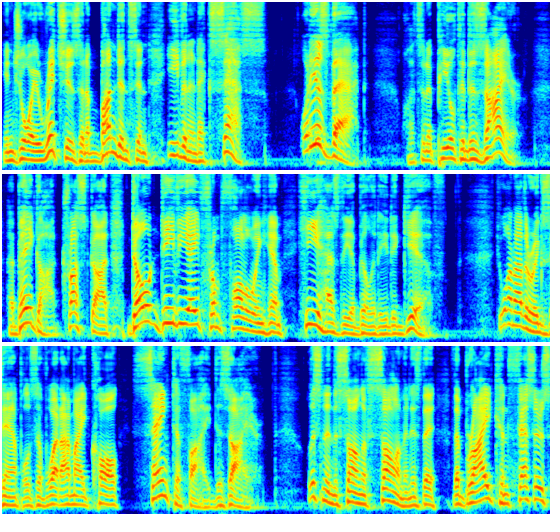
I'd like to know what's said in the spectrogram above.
enjoy riches and abundance and even in excess. What is that? Well, it's an appeal to desire. Obey God, trust God, don't deviate from following Him. He has the ability to give. Do you want other examples of what I might call sanctified desire? Listen in the Song of Solomon as the, the bride confesses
